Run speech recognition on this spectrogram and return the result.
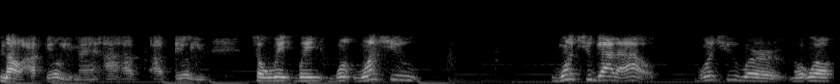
No, I feel you, man. I I, I feel you. So when when once you once you got out, once you were well,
